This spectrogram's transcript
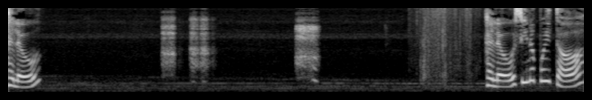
Hello? Hello, sino po ito?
